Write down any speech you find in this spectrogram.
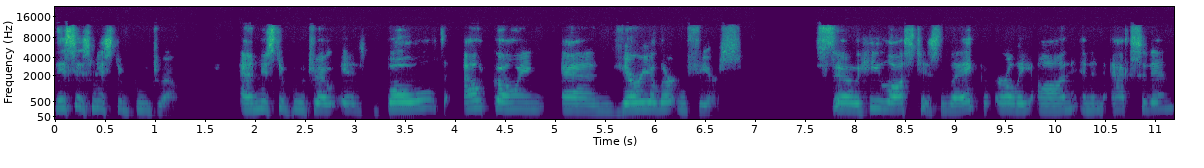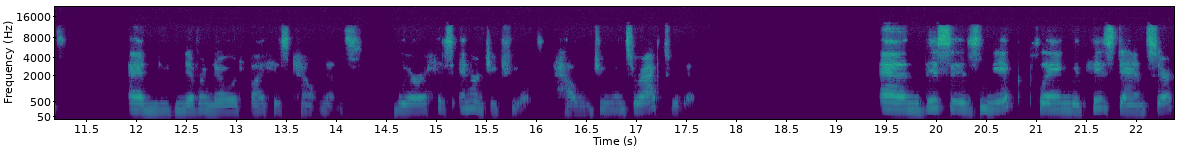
This is Mr. Boudreaux. And Mr. Boudreaux is bold, outgoing, and very alert and fierce. So he lost his leg early on in an accident, and you'd never know it by his countenance. Where are his energy fields? How would you interact with it? And this is Nick playing with his dancer.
